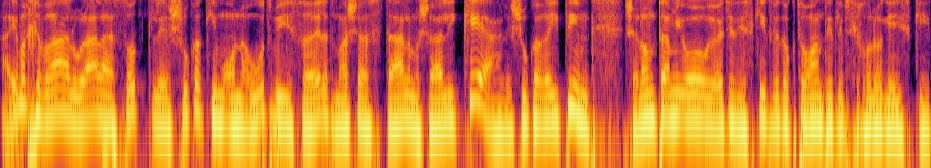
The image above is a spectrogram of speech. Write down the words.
האם החברה עלולה לעשות לשוק הקמעונאות בישראל את מה שעשתה למשל איקאה, לשוק הרהיטים? שלום תמי אור, יועצת עסקית ודוקטורנטית לפסיכולוגיה עסקית.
